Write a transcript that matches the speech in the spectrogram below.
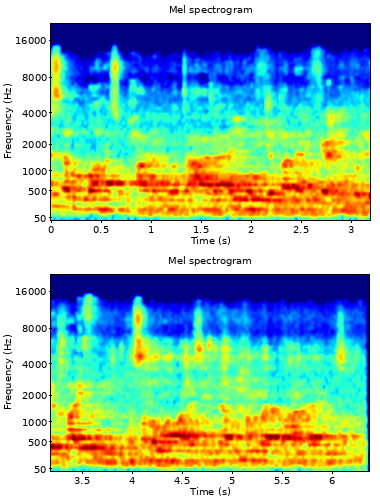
نسأل الله سبحانه وتعالى أن يوفقنا لفعل كل خير. وصلى الله على سيدنا محمد وعلى آله وصحبه.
